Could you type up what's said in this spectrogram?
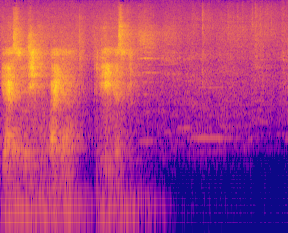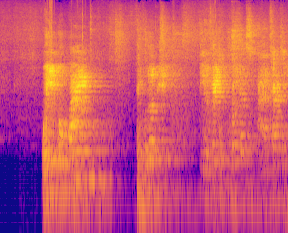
you are a solution provider to the industry. When you combine developing innovative products and attracting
